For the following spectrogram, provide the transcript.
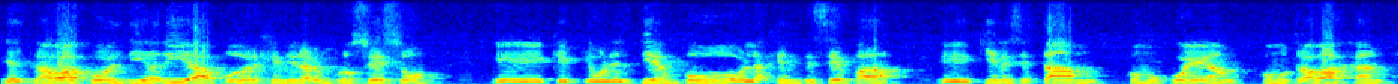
el trabajo, el día a día, poder generar un proceso eh, que, con el tiempo la gente sepa eh, quiénes están, cómo juegan, cómo trabajan.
